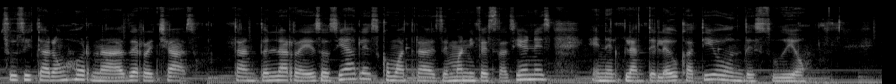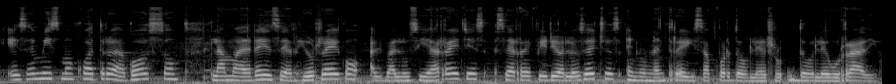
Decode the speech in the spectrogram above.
suscitaron jornadas de rechazo, tanto en las redes sociales como a través de manifestaciones en el plantel educativo donde estudió. Ese mismo 4 de agosto, la madre de Sergio Rego, Alba Lucía Reyes, se refirió a los hechos en una entrevista por W Radio.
